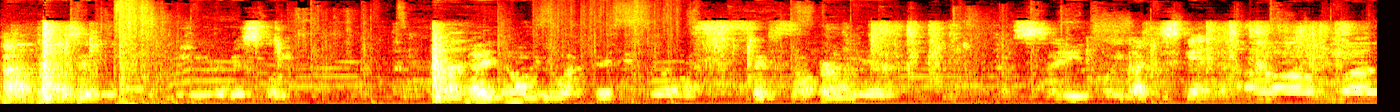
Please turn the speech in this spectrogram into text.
Ah, mas aí, this way. I know you earlier. Let's see, we got the skin. Um, uh,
